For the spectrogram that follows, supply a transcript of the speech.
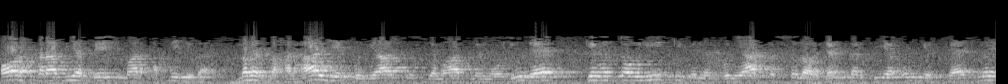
اور خرابیاں بے شمار اپنی جگہ مگر بہرحال یہ بنیاد اس جماعت میں موجود ہے کہ وہ توحید کی بنیاد پر صلح اور جنگ کرتی ہے، ان کے فیصلے،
